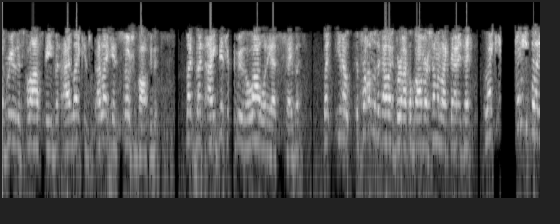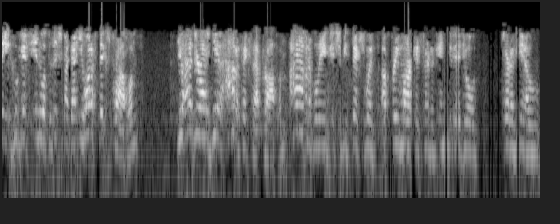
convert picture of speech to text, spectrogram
agree with his philosophy, but I like his I like his social policy. But but but I disagree with a lot of what he has to say. But but you know the problem with a guy like Barack Obama or someone like that is that like anybody who gets into a position like that, you want to fix problems. You have your idea of how to fix that problem. I happen to believe it should be fixed with a free market sort of individual sort of you know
